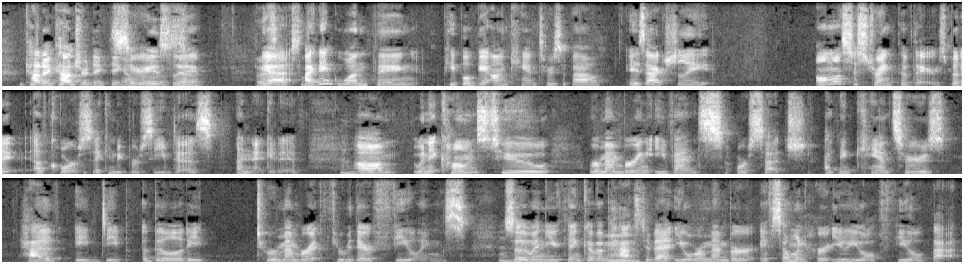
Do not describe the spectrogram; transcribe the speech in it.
kind of contradicting Seriously. almost. Yeah. That's yeah, excellent. I think one thing people get on cancers about is actually almost a strength of theirs, but it, of course it can be perceived as a negative. Um, when it comes to remembering events or such, I think cancers have a deep ability to remember it through their feelings. So mm-hmm. when you think of a mm. past event, you'll remember if someone hurt you, you'll feel that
